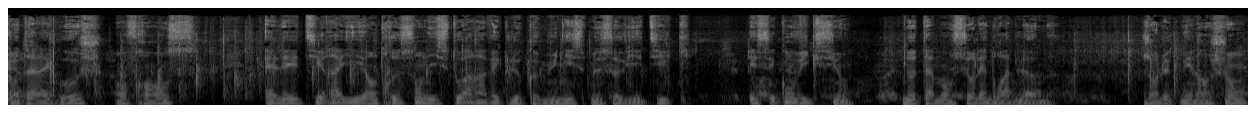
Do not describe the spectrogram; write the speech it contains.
Quant à la gauche, en France, elle est tiraillée entre son histoire avec le communisme soviétique et ses convictions, notamment sur les droits de l'homme. Jean-Luc Mélenchon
